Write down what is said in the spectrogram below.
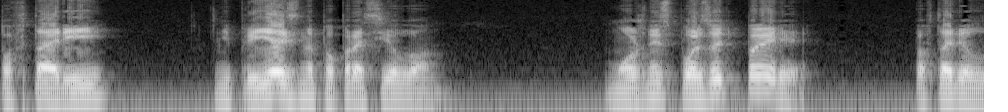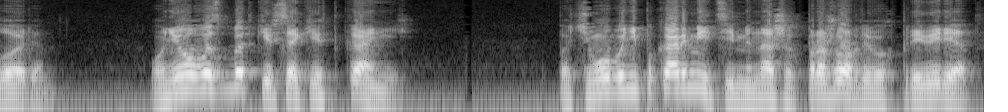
«Повтори», – неприязненно попросил он. «Можно использовать Перри», – повторил Лорин. «У него в избытке всяких тканей. Почему бы не покормить ими наших прожорливых приверет?»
